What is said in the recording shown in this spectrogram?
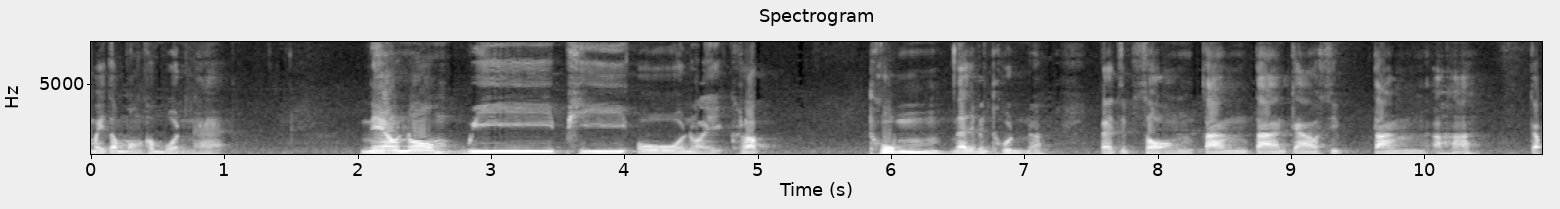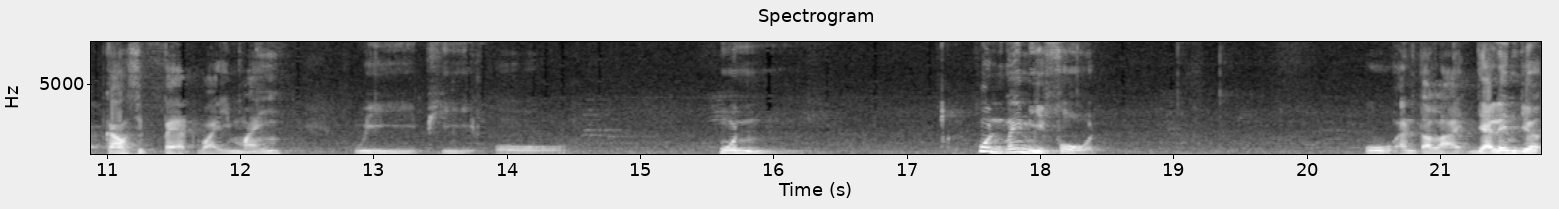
ไม่ต้องมองข้างบนนะฮะแนวโน้ม VPO หน่อยครับ ทุมน่าจะเป็นทุนเนาะ82 ตังต้าน 90 ตังอะฮะ กับ 98 ไหวไหม VPO หุ้น หุ้นไม่มีโฟดโอ้อันตราย อย่าเล่นเยอะ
